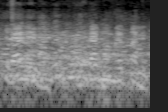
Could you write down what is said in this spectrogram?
ಹಾಕಿ ಬಾಯಿ ಟ್ಯಾಗ್ ಮುಂದೆ ಇರ್ತಲ್ಲಿ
